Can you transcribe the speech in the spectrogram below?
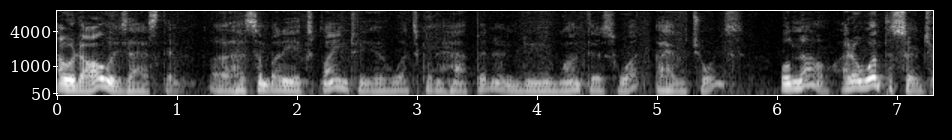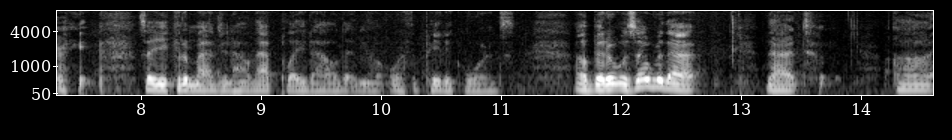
I would always ask them, uh, has somebody explained to you what's going to happen, and do you want this? What? I have a choice? Well, no, I don't want the surgery. so you can imagine how that played out in the orthopedic wards. Uh, but it was over that, that uh,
